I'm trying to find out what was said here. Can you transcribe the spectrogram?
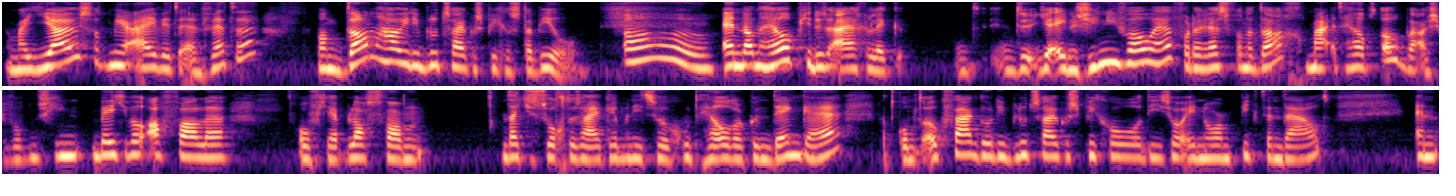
maar juist wat meer eiwitten en vetten. Want dan hou je die bloedsuikerspiegel stabiel. Oh. En dan help je dus eigenlijk de, je energieniveau hè, voor de rest van de dag. Maar het helpt ook bij als je bijvoorbeeld misschien een beetje wil afvallen. Of je hebt last van dat je ochtends eigenlijk helemaal niet zo goed helder kunt denken. Hè? Dat komt ook vaak door die bloedsuikerspiegel die zo enorm piekt en daalt. En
